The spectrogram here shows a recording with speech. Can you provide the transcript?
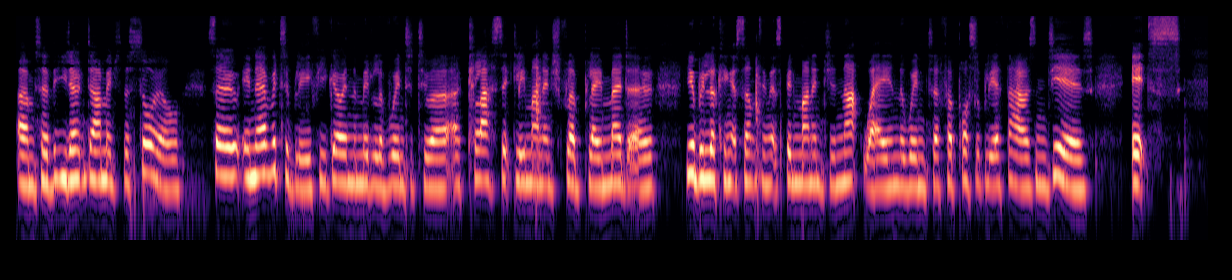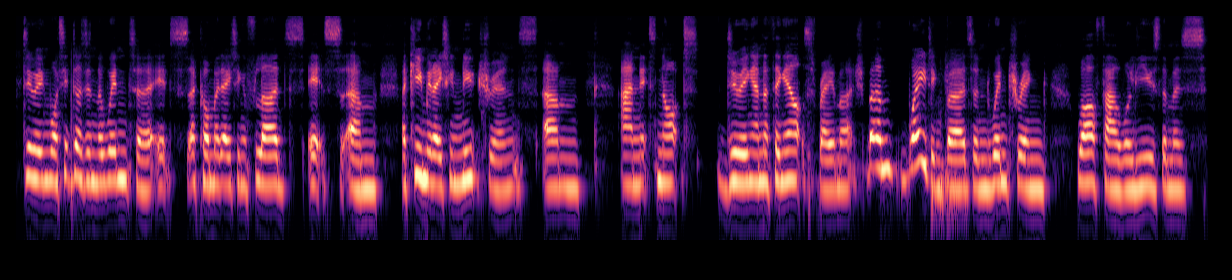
Um, so that you don't damage the soil. So, inevitably, if you go in the middle of winter to a, a, classically managed floodplain meadow, you'll be looking at something that's been managed in that way in the winter for possibly a thousand years. It's doing what it does in the winter, it's accommodating floods, it's um, accumulating nutrients, um, and it's not doing anything else very much. But um, wading birds and wintering wildfowl will use them as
